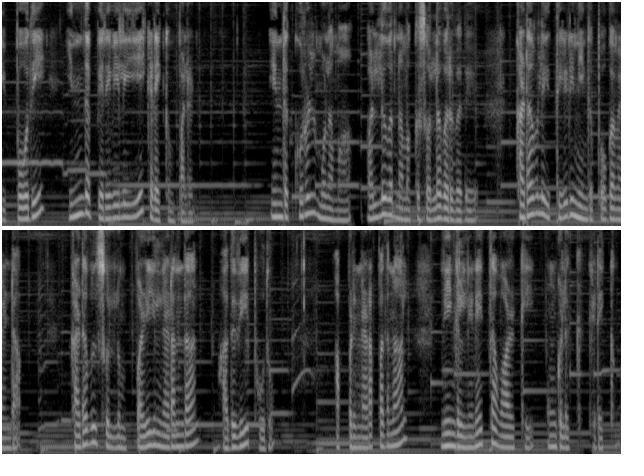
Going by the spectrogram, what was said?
இப்போதே இந்த பிறவிலேயே கிடைக்கும் பலன். இந்த குரல் மூலமா வள்ளுவர் நமக்கு சொல்ல வருவது கடவுளை தேடி நீங்க போக வேண்டாம். கடவுள் சொல்லும் வழியில் நடந்தால் அதுவே போதும். அப்படி நடப்பதனால் நீங்கள் நினைத்த வாழ்க்கை உங்களுக்கு கிடைக்கும்.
